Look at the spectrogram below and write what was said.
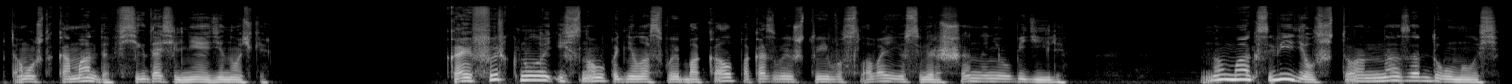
Потому что команда всегда сильнее одиночки. Кай фыркнула и снова подняла свой бокал, показывая, что его слова ее совершенно не убедили. Но Макс видел, что она задумалась,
